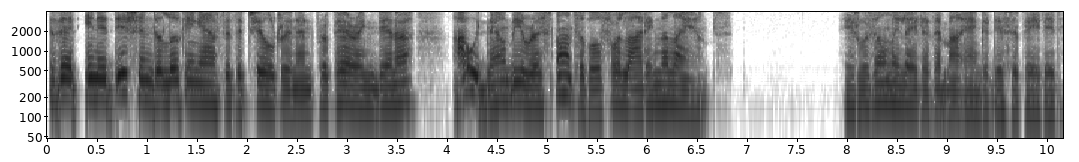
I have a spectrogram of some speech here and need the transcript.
that in addition to looking after the children and preparing dinner, I would now be responsible for lighting the lamps. It was only later that my anger dissipated,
